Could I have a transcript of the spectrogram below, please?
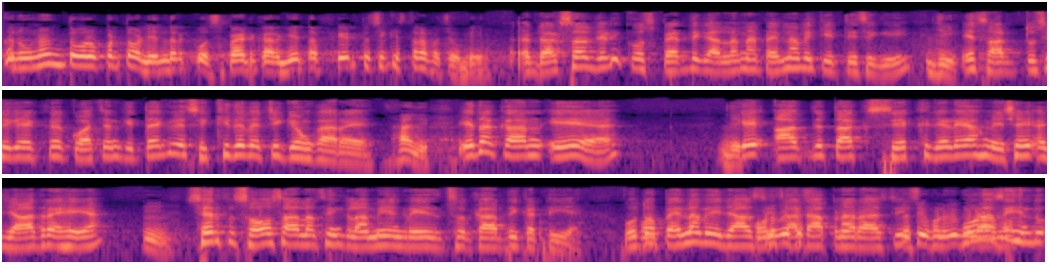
ਕਾਨੂੰਨਨ ਤੌਰ ਉੱਪਰ ਤੁਹਾਡੇ ਅੰਦਰ ਘੁਸਪੈਠ ਕਰ ਗਏ ਤਾਂ ਫਿਰ ਤੁਸੀਂ ਕਿਸ ਤਰ੍ਹਾਂ ਬਚੋਗੇ? ਡਾਕਟਰ ਸਾਹਿਬ ਜਿਹੜੀ ਕੋਸਪੈਟ ਦੀ ਗੱਲ ਆ ਮੈਂ ਪਹਿਲਾਂ ਵੀ ਕੀਤੀ ਸੀਗੀ। ਜੀ। ਇਹ ਸਾ ਤੁਸੀਂ ਇੱਕ ਕੁਐਸਚਨ ਕੀਤਾ ਕਿ ਇਹ ਸਿੱਖੀ ਦੇ ਵਿੱਚ ਹੀ ਕਿਉਂ ਕਰ ਰਹੇ? ਹੈ ਹਾਂਜੀ। ਇਹਦਾ ਕਾਰਨ ਇਹ ਹੈ। ਕਿ ਅੱਜ ਤੱਕ ਸਿੱਖ ਜਿਹੜੇ ਆ ਹਮੇਸ਼ਾ ਹੀ ਆਜ਼ਾਦ ਰਹੇ ਆ। ਸਿਰਫ 100 ਸਾਲ ਅਸੀਂ ਗੁਲਾਮੀ ਅੰਗਰੇਜ਼ ਸਰਕਾਰ ਦੀ ਕੱਟੀ ਹੈ। ਉਹ ਤੋਂ ਪਹਿਲਾਂ ਵੀ ਆਜ਼ਾਦ ਸੀ ਸਾਡਾ ਆਪਣਾ ਰਾਜ ਸੀ। ਹੁਣ ਅਸੀਂ। ਹਿੰਦੂ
